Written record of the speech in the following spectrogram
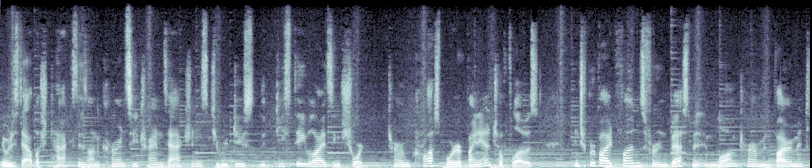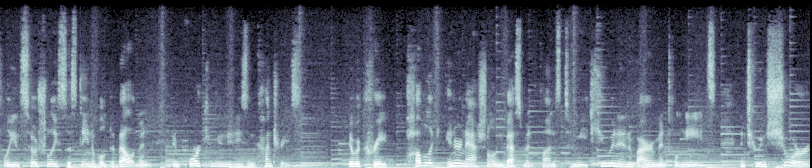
They would establish taxes on currency transactions to reduce the destabilizing short-term cross-border financial flows and to provide funds for investment in long-term environmentally and socially sustainable development in poor communities and countries. It would create public international investment funds to meet human and environmental needs and to ensure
